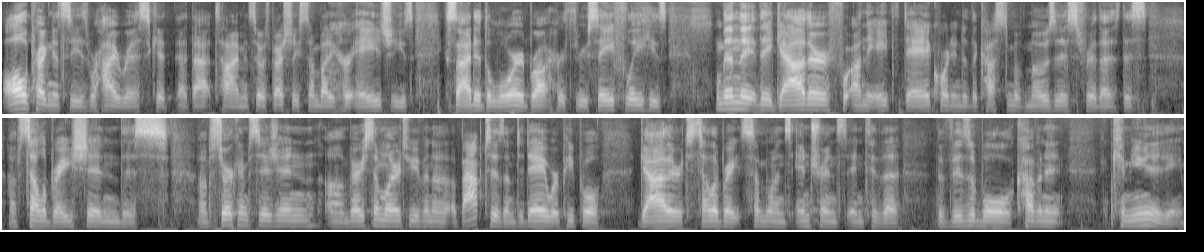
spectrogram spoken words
All pregnancies were high risk at, at that time, and so especially somebody her age, he's excited the Lord brought her through safely. He's, and then they, they gather on the eighth day, according to the custom of Moses, for the, this uh, celebration, this um, circumcision, um, very similar to even a, a, baptism today, where people gather to celebrate someone's entrance into the, the visible covenant community.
